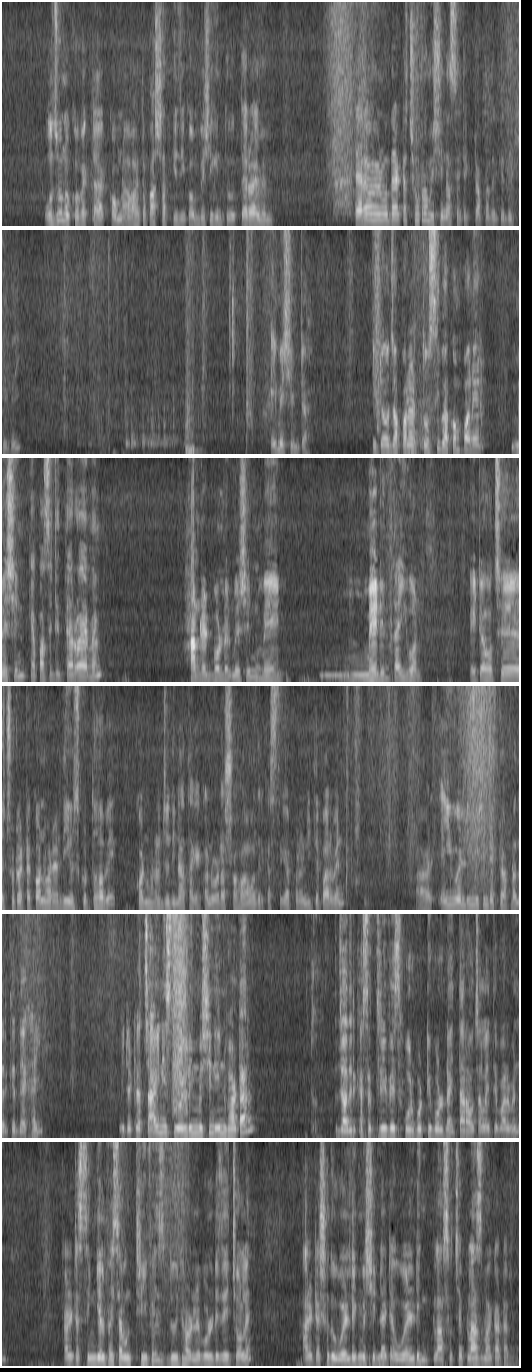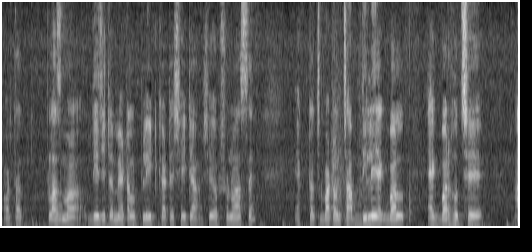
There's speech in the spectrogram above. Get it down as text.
ওজনও খুব একটা কম না, হয়তো পাঁচ সাত কেজি কম বেশি, কিন্তু তেরো এম এম তেরো এর মধ্যে একটা ছোট মেশিন আছে, এটা একটু আপনাদেরকে দেখিয়ে দিই। এই মেশিনটা এটাও জাপানের তোসিবা কোম্পানির মেশিন ক্যাপাসিটি তেরো M M hundred বোল্টের machine made made in Taiwan এটা হচ্ছে ছোট একটা কনভার্টার দিয়ে ইউজ করতে হবে। কনভার্টার যদি না থাকে কনভার্টার সহ আমাদের কাছ থেকে আপনারা নিতে পারবেন। আর এই ওয়েল্ডিং মেশিনটা একটু আপনাদেরকে দেখাই। এটা একটা চাইনিজ ওয়েল্ডিং মেশিন ইনভার্টার যাদের কাছে three phase four forty volt নাই, তারাও চালাইতে পারবেন। কারণ এটা সিঙ্গেল ফেজ এবং থ্রি ফেজ দুই ধরনের ভোল্টেজেই চলে। আর এটা শুধু ওয়েল্ডিং মেশিন না, এটা ওয়েল্ডিং প্লাস হচ্ছে প্লাজমা কাটার অর্থাৎ প্লাজমা দিয়ে যেটা মেটাল প্লেট কাটে সেটা সেই অপশনও আছে। একটা বাটন চাপ দিলে একবার একবার হচ্ছে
